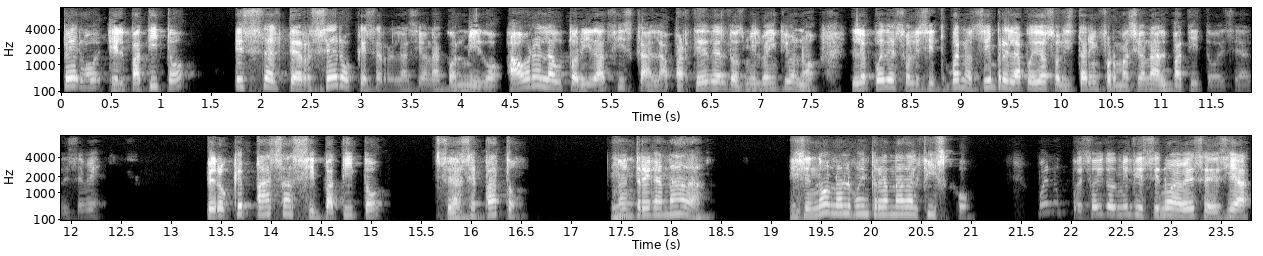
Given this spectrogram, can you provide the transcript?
Pero el patito es el tercero que se relaciona conmigo. Ahora la autoridad fiscal, a partir del 2021, le puede solicitar, bueno, siempre le ha podido solicitar información al patito SADCB. Pero ¿qué pasa si patito se hace pato? No entrega nada. Dice, no, no le voy a entregar nada al fisco. Bueno, pues hoy 2019 se decía,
